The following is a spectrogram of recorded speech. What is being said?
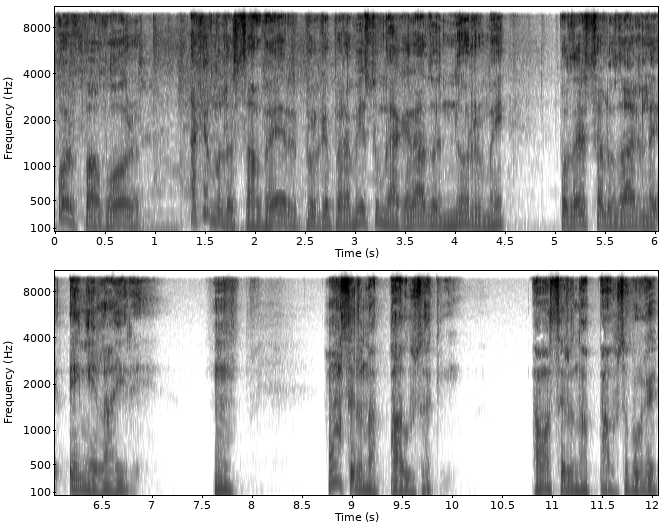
por favor, Hágamelo saber, porque para mí es un agrado enorme poder saludarle en el aire. Hmm. Vamos a hacer una pausa aquí. Vamos a hacer una pausa porque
